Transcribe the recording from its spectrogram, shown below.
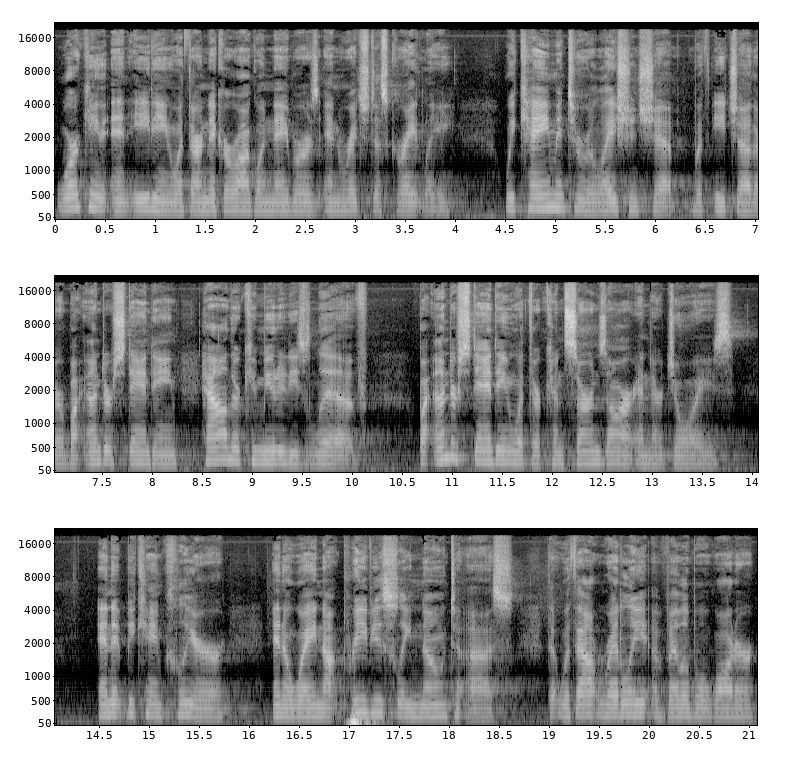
Working and eating with our Nicaraguan neighbors enriched us greatly. We came into relationship with each other by understanding how their communities live, by understanding what their concerns are and their joys. And it became clear, in a way not previously known to us, that without readily available water,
